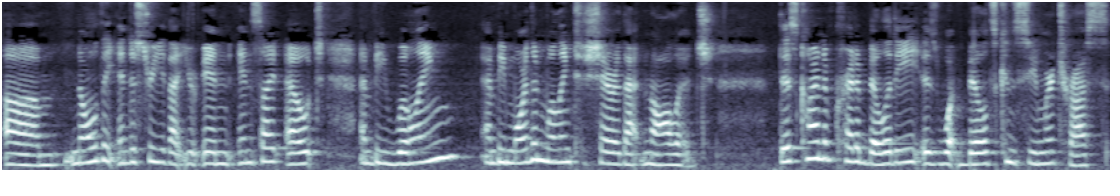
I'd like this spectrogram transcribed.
Um, know the industry that you're in inside out and be willing and be more than willing to share that knowledge. This kind of credibility is what builds consumer trust,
